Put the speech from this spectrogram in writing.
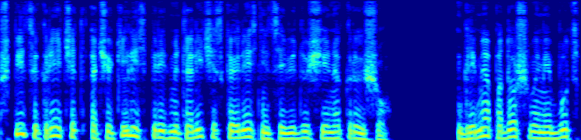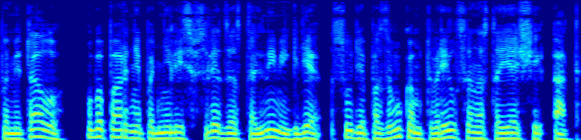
шпиц и кречет очутились перед металлической лестницей, ведущей на крышу. Гремя подошвами бутс по металлу, оба парня поднялись вслед за остальными, где, судя по звукам, творился настоящий ад.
